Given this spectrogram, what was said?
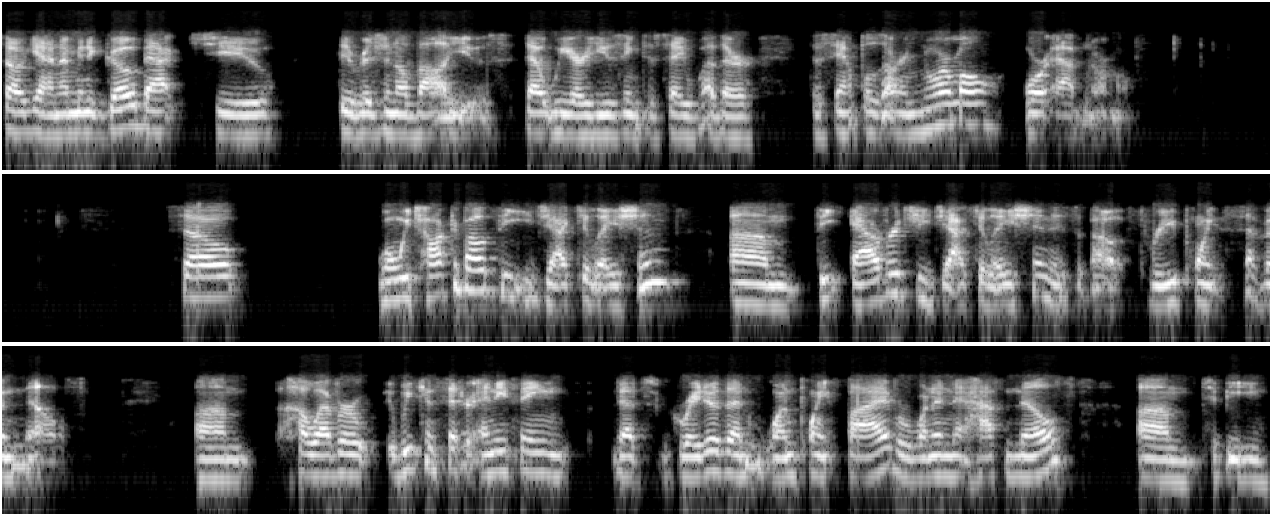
So again, I'm going to go back to the original values that we are using to say whether the samples are normal or abnormal. So when we talk about the ejaculation, um, the average ejaculation is about 3.7 mils. Um, however, we consider anything that's greater than 1.5 or one and a half mils um, to be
